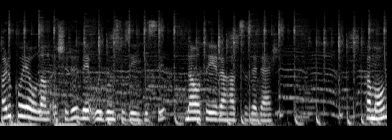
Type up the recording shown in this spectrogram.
Haruko'ya olan aşırı ve uygunsuz ilgisi, Naota'yı rahatsız eder. Kamon,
